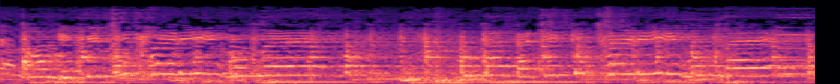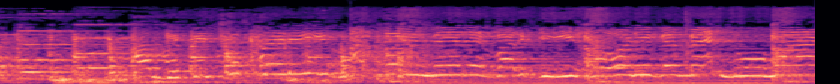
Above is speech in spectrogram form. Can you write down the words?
आगे पीछे खड़ी मेरे वर्गी होड़ी मैनू मान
